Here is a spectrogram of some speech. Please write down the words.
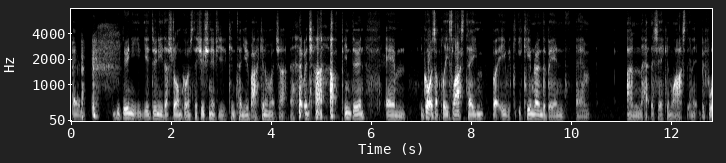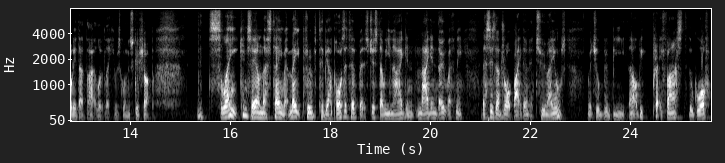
him. you do need you do need a strong constitution if you continue backing him, which I which I have been doing. Um, he got us a place last time, but he he came round the bend um, and hit the second last. And it, before he did that, it looked like he was going to scoosh up. The slight concern this time, it might prove to be a positive, but it's just a wee nagging nagging doubt with me. This is a drop back down to two miles which will be that'll be pretty fast. They'll go off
